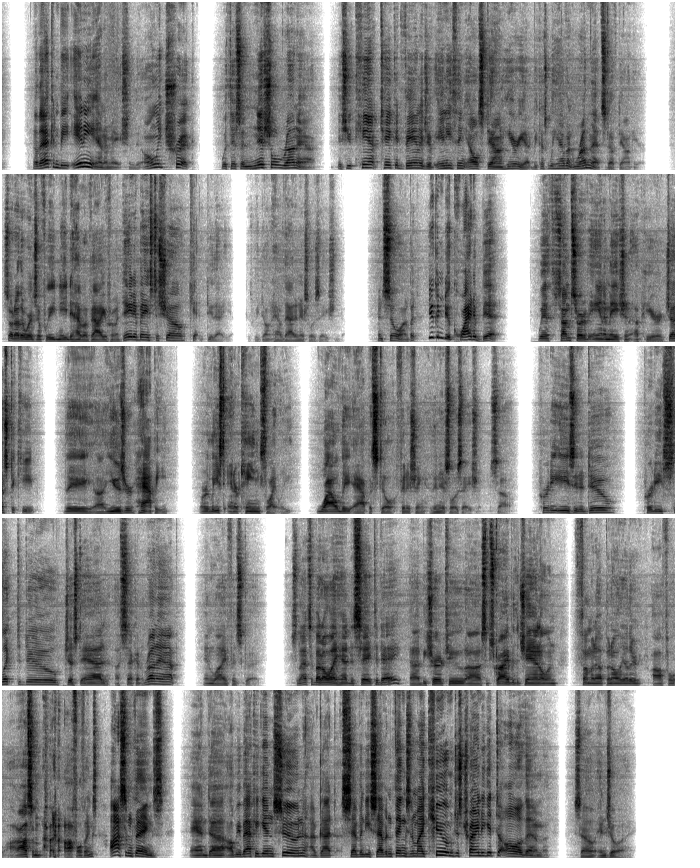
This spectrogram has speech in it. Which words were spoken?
Now that can be any animation. The only trick with this initial run app is you can't take advantage of anything else down here yet because we haven't run that stuff down here. So in other words, if we need to have a value from a database to show, can't do that yet because we don't have that initialization done. and so on. But you can do quite a bit with some sort of animation up here just to keep the uh, user happy or at least entertained slightly while the app is still finishing the initialization. So pretty easy to do, pretty slick to do. Just add a second run app and life is good. So that's about all I had to say today. Uh, be sure to uh, subscribe to the channel and thumb it up and all the other awful, awesome, awful things, awesome things. And uh, I'll be back again soon. I've got 77 things in my queue. I'm just trying to get to all of them. So enjoy.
